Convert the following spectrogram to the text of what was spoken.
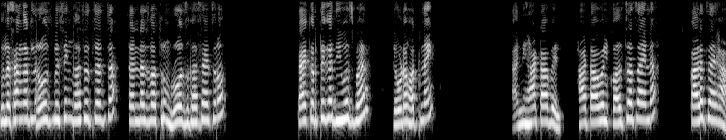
तुला सांगितलं रोज बेसिंग घासत जात जा संडास बाथरूम रोज घासायचं. ना काय करते का दिवसभर? तेवढं होत नाही. आणि हा टॉवेल हा टॉवेल कालचाच आहे ना? कालच आहे हा.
